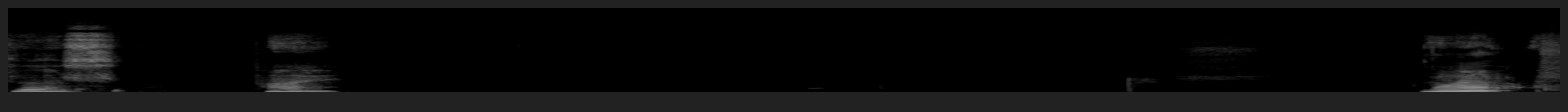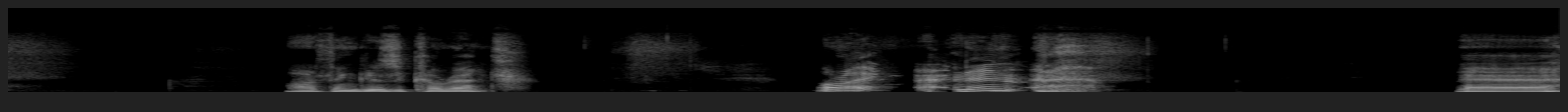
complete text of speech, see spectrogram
plus pi. Well, I think is correct. All right, then uh,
